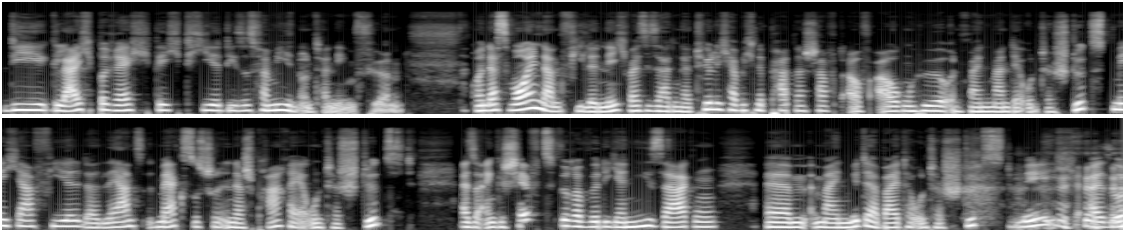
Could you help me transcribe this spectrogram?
die gleichberechtigt hier dieses Familienunternehmen führen. Und das wollen dann viele nicht, weil sie sagen, natürlich habe ich eine Partnerschaft auf Augenhöhe und mein Mann, der unterstützt mich ja viel. Da lernst, merkst du schon in der Sprache, er unterstützt. Also ein Geschäftsführer würde ja nie sagen, ähm, mein Mitarbeiter unterstützt mich. Also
